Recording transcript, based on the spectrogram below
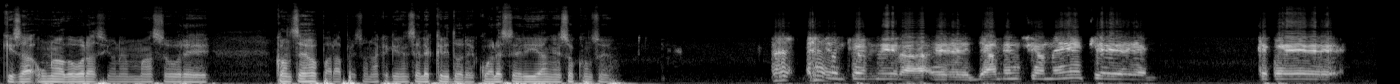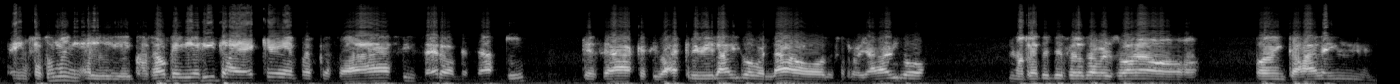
quizás una o dos oraciones más sobre consejos para personas que quieren ser escritores, ¿cuáles serían esos consejos? Pues mira, eh, ya mencioné que, que pues en resumen, el consejo que di ahorita es que pues que seas sincero, que seas tú, que sea que si vas a escribir algo, ¿verdad? O desarrollar algo, no trates de ser otra persona o, o encajar en,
